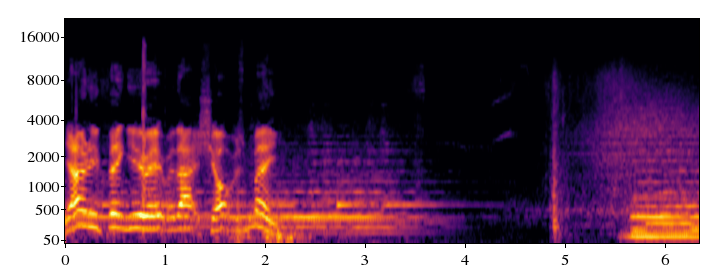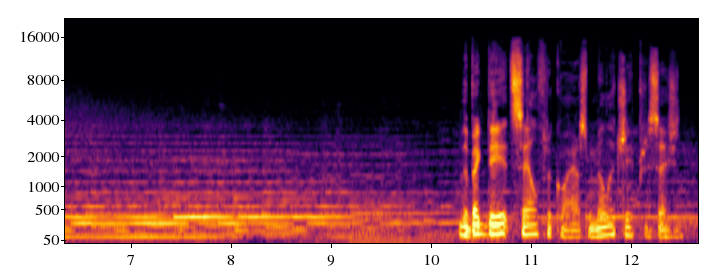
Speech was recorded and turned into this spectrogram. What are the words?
The only thing you hit with that shot was me. The big day itself requires military precision.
